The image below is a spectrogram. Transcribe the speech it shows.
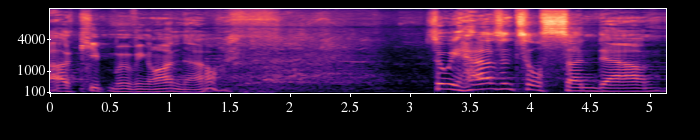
I'll keep moving on now. So he has until sundown.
